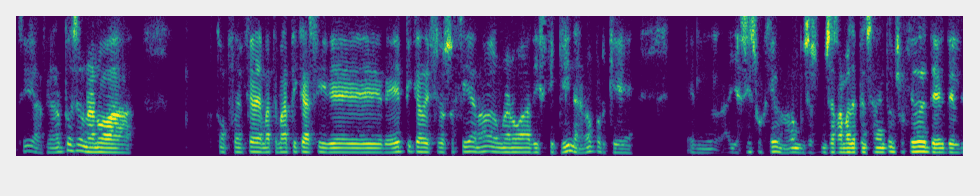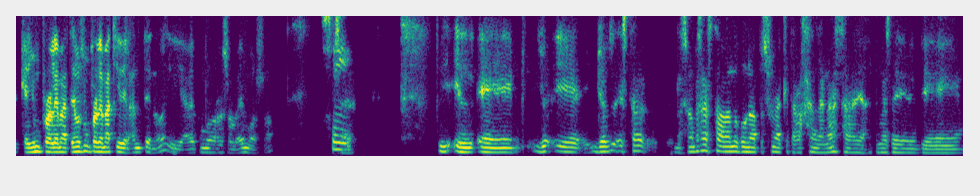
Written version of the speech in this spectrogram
Sí, al final puede ser una nueva confluencia de matemáticas y de, ética o de filosofía, ¿no? Una nueva disciplina, ¿no? Porque y así surgieron, muchas, muchas, ramas de pensamiento han surgido de, que hay un problema, tenemos un problema aquí delante, ¿no? Y a ver cómo lo resolvemos, ¿no? Sí. y eh, yo, eh, yo esta, la semana pasada estaba hablando con una persona que trabaja en la NASA y hace temas de,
